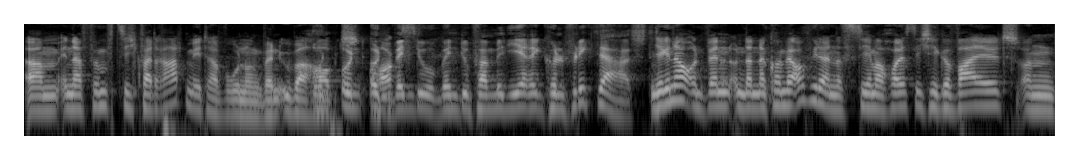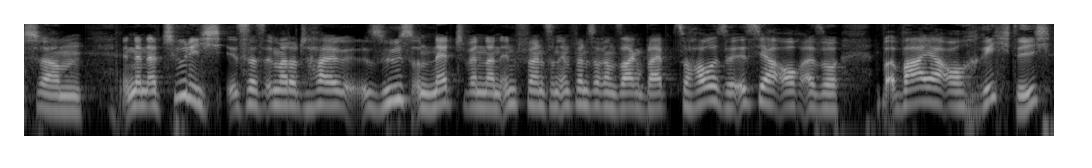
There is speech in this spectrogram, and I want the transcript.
ähm, in einer 50 Quadratmeter Wohnung, wenn überhaupt. Und, und, und wenn du, wenn du familiäre Konflikte hast. Ja, genau, und wenn, und dann, dann kommen wir auch wieder an das Thema häusliche Gewalt und ähm, na- natürlich ist das immer total süß und nett, wenn dann Influencer und Influencerinnen sagen, bleibt zu Hause. Ist ja auch, also war ja auch richtig,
